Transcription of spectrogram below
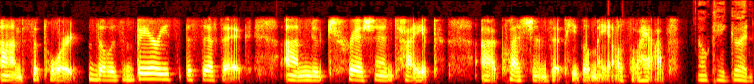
um, support those very specific um, nutrition type uh, questions that people may also have. Okay, good.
